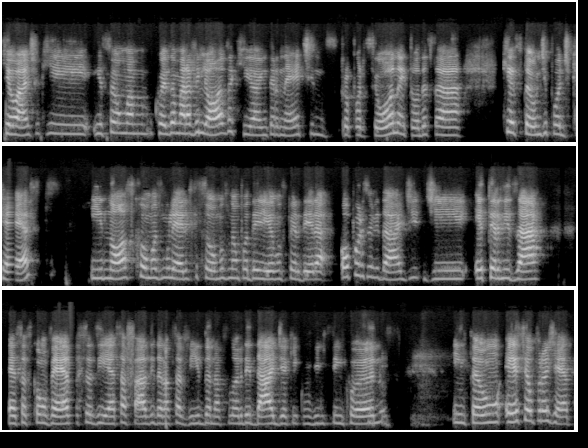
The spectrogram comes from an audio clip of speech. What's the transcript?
que eu acho que isso é uma coisa maravilhosa que a internet nos proporciona e toda essa questão de podcast. E nós, como as mulheres que somos, não poderíamos perder a oportunidade de eternizar essas conversas e essa fase da nossa vida na flor de idade aqui com 25 anos. Então, esse é o projeto.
